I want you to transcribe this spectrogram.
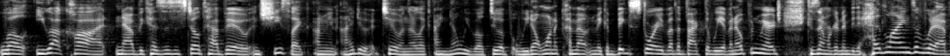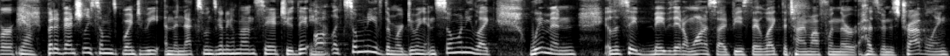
Well, you got caught now because this is still taboo. And she's like, I mean, I do it too. And they're like, I know we will do it, but we don't want to come out and make a big story about the fact that we have an open marriage because then we're going to be the headlines of whatever. Yeah. But eventually someone's going to be, and the next one's going to come out and say it too. They all, like so many of them are doing it. And so many like women, let's say maybe they don't want a side piece. They like the time off when their husband is traveling.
